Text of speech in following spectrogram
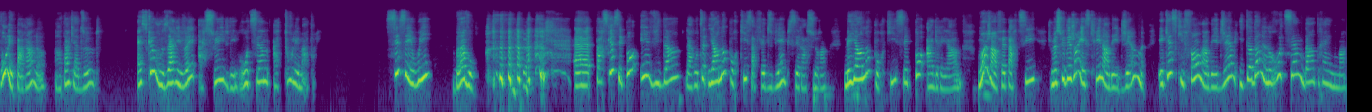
Vous, les parents, là, en tant qu'adultes, est-ce que vous arrivez à suivre des routines à tous les matins? Si c'est oui, bravo! Euh, parce que ce n'est pas évident, la routine. Il y en a pour qui ça fait du bien puis c'est rassurant, mais il y en a pour qui ce n'est pas agréable. Moi, j'en fais partie. Je me suis déjà inscrite dans des gyms et qu'est-ce qu'ils font dans des gyms? Ils te donnent une routine d'entraînement.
